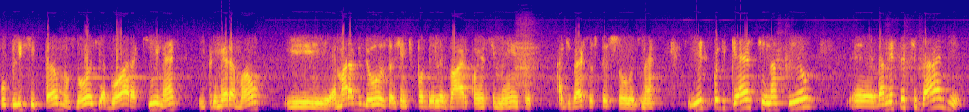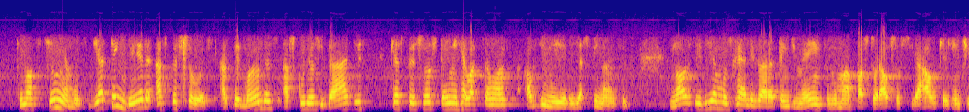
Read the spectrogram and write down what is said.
publicitamos hoje, agora, aqui, né, em primeira mão. E é maravilhoso a gente poder levar conhecimento a diversas pessoas, né? E esse podcast nasceu é, da necessidade que nós tínhamos de atender as pessoas, as demandas, as curiosidades que as pessoas têm em relação ao, ao dinheiro e às finanças nós iríamos realizar atendimento numa pastoral social que a gente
